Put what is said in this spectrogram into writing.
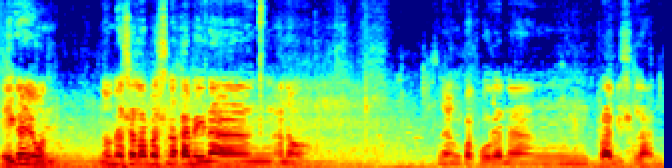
Eh ngayon, nung nasa labas na kami ng ano, ng bakura ng Promised Land,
